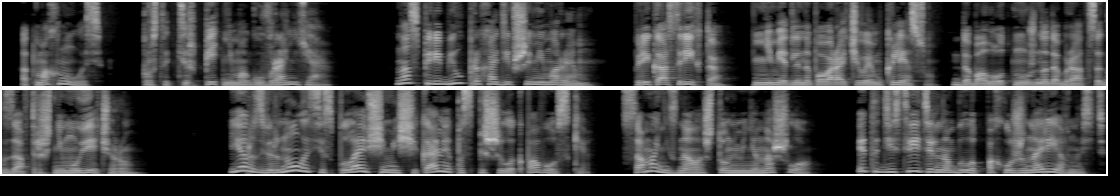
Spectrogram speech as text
— отмахнулась. «Просто терпеть не могу вранья». Нас перебил проходивший мимо Рэм. «Приказ Рихта. Немедленно поворачиваем к лесу. До болот нужно добраться к завтрашнему вечеру». Я развернулась и с пылающими щеками поспешила к повозке. Сама не знала, что на меня нашло. Это действительно было похоже на ревность.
